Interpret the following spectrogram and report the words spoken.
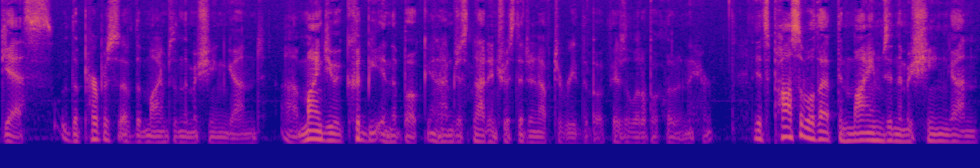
guess the purpose of the mimes and the machine gun. Uh, mind you, it could be in the book, and I'm just not interested enough to read the book. There's a little booklet in here. It's possible that the mimes and the machine gun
